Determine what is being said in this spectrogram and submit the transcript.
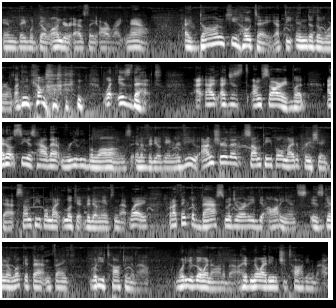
and they would go under as they are right now. A Don Quixote at the end of the world. I mean, come on. what is that? I, I, just, I'm sorry, but I don't see as how that really belongs in a video game review. I'm sure that some people might appreciate that. Some people might look at video games in that way, but I think the vast majority of the audience is going to look at that and think, what are you talking about? What are you going on about? I have no idea what you're talking about.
